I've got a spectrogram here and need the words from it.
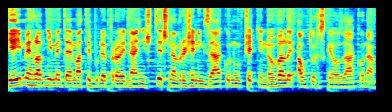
Jejími hlavními tématy bude projednání čtyř navržených zákonů, včetně novely autorského zákona.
